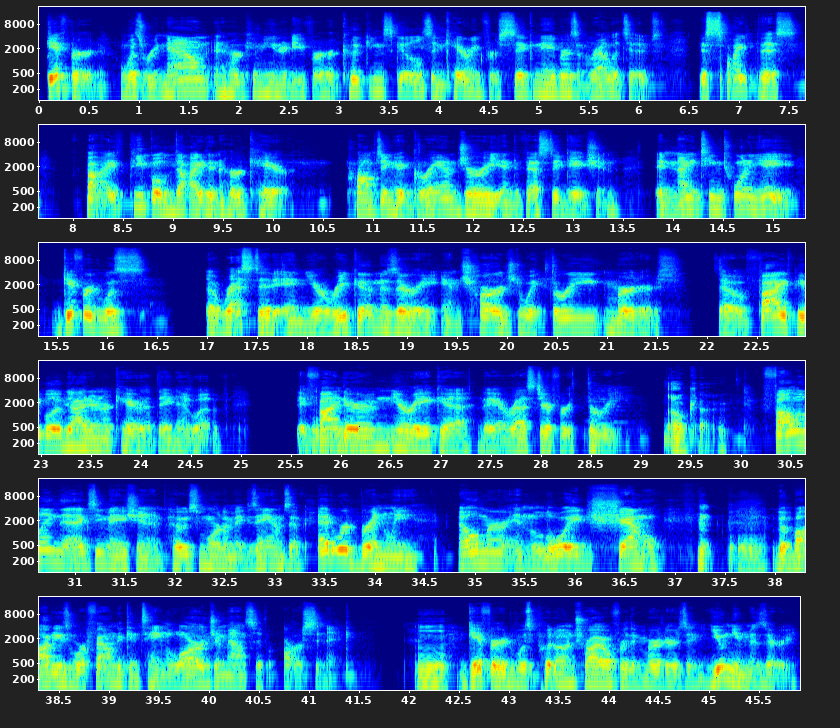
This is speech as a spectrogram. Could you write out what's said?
Gifford was renowned in her community for her cooking skills and caring for sick neighbors and relatives. Despite this, five people died in her care, prompting a grand jury investigation. In 1928, Gifford was arrested in Eureka, Missouri, and charged with three murders. So, five people have died in her care that they know of. They find her in Eureka, they arrest her for three. Okay. Following the exhumation and post-mortem exams of Edward Brinley, Elmer, and Lloyd Schamel, Mm. the bodies were found to contain large amounts of arsenic. Mm. Gifford was put on trial for the murders in Union, Missouri.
